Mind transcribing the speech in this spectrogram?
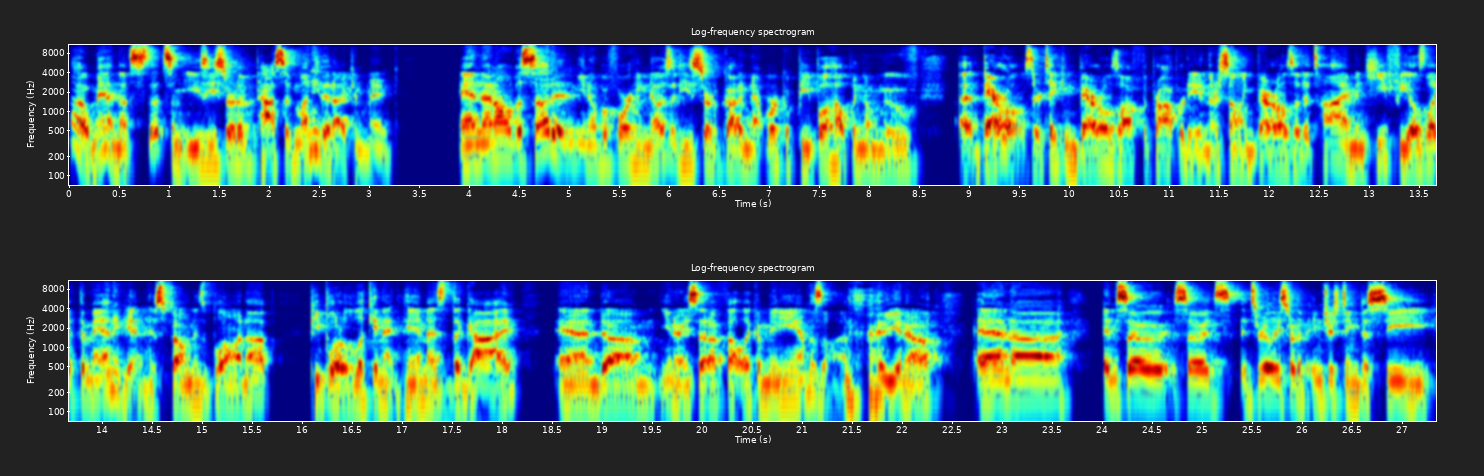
oh man, that's that's some easy sort of passive money that I can make. And then all of a sudden, you know, before he knows it, he's sort of got a network of people helping him move uh, barrels. They're taking barrels off the property and they're selling barrels at a time. And he feels like the man again. His phone is blowing up. People are looking at him as the guy. And, um, you know, he said, I felt like a mini Amazon, you know? And, uh, and so, so it's, it's really sort of interesting to see,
